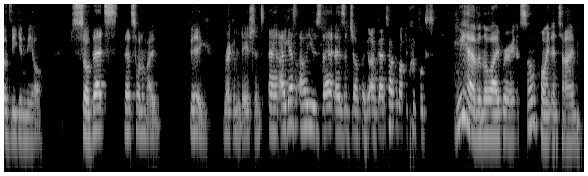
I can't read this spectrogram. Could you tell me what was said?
a vegan meal. So that's that's one of my big recommendations. And I guess I'll use that as a jump. I've got to talk about the cookbooks we have in the library at some point in time.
